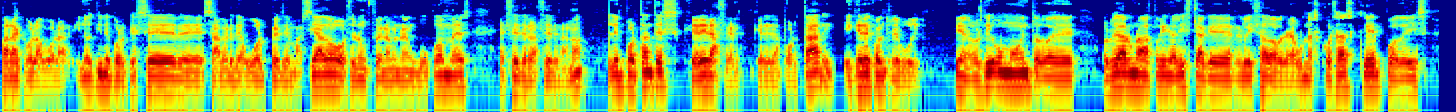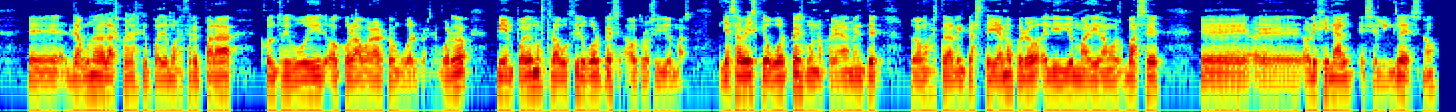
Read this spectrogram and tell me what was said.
para colaborar y no tiene por qué ser eh, saber de WordPress demasiado o ser un fenómeno en WooCommerce, etcétera, etcétera, ¿no? Lo importante es querer hacer, querer aportar y querer contribuir. Bien, os digo un momento, eh, os voy a dar una pequeña lista que he realizado de algunas cosas que podéis, eh, de algunas de las cosas que podemos hacer para contribuir o colaborar con WordPress, ¿de acuerdo? Bien, podemos traducir WordPress a otros idiomas. Ya sabéis que WordPress, bueno, generalmente lo vamos a traer en castellano, pero el idioma, digamos, base eh, original es el inglés, ¿no?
